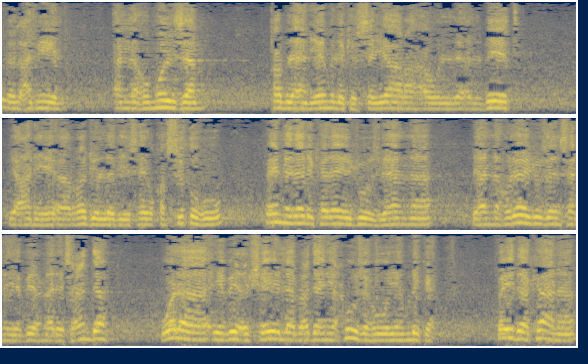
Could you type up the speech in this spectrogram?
للعميل أنه ملزم قبل أن يملك السيارة أو البيت يعني الرجل الذي سيقسطه فإن ذلك لا يجوز لأن لأنه لا يجوز الإنسان يبيع ما ليس عنده ولا يبيع الشيء إلا بعد أن يحوزه ويملكه. فإذا كان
